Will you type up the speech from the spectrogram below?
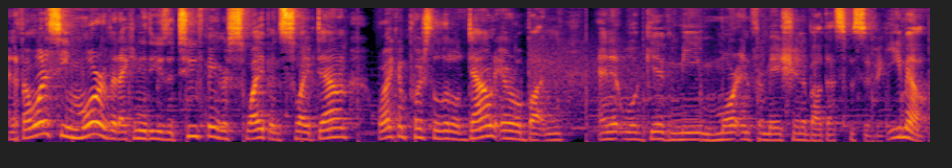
And if I want to see more of it, I can either use a two finger swipe and swipe down, or I can push the little down arrow button and it will give me more information about that specific email.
